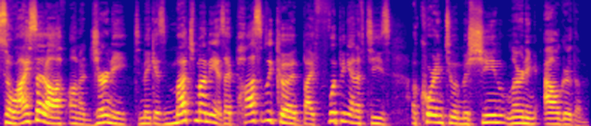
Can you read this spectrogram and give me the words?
So I set off on a journey to make as much money as I possibly could by flipping NFTs according to a machine learning algorithm.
